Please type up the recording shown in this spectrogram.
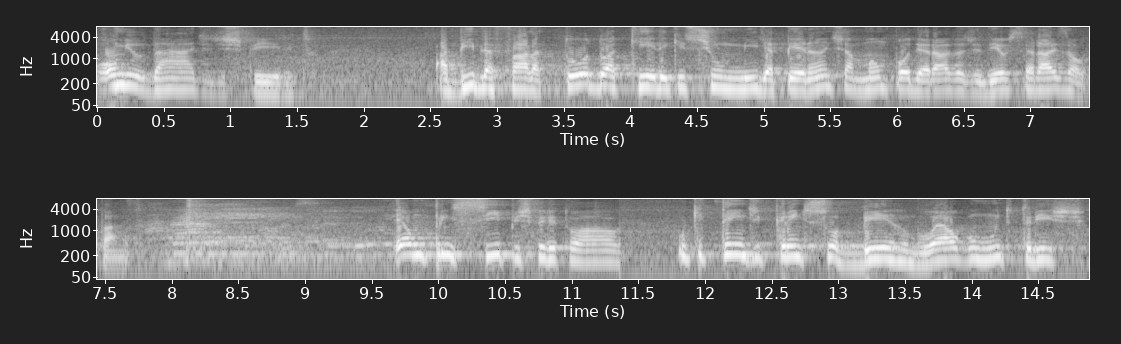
humildade de espírito. A Bíblia fala: todo aquele que se humilha perante a mão poderosa de Deus será exaltado. É um princípio espiritual. O que tem de crente soberbo é algo muito triste.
